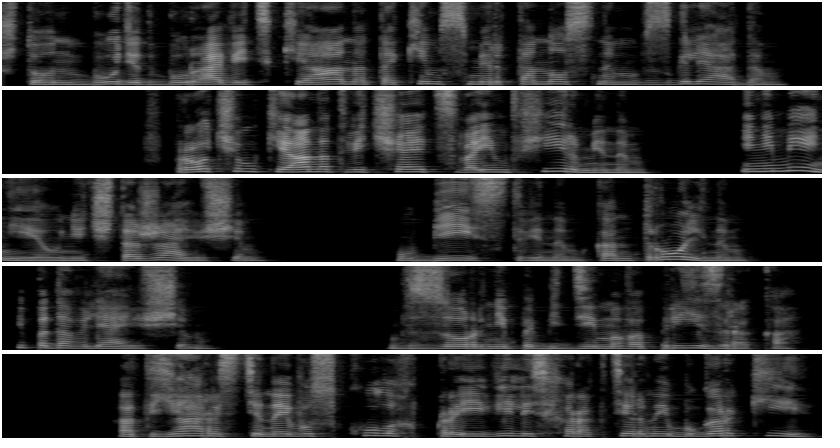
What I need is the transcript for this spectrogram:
что он будет буравить Киана таким смертоносным взглядом. Впрочем, Киан отвечает своим фирменным и не менее уничтожающим, убийственным, контрольным и подавляющим. Взор непобедимого призрака. От ярости на его скулах проявились характерные бугорки,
